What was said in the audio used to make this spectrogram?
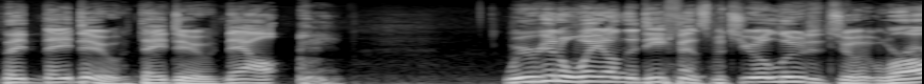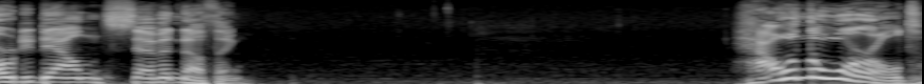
they they do they do. Now we were going to wait on the defense, but you alluded to it. We're already down seven nothing. How in the world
